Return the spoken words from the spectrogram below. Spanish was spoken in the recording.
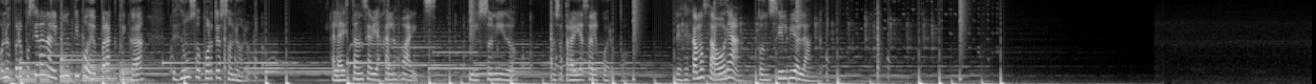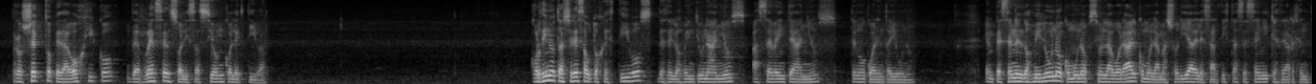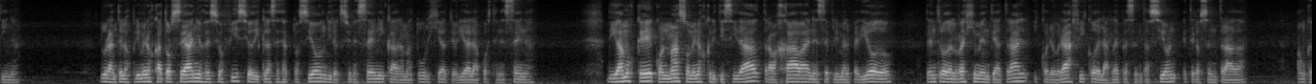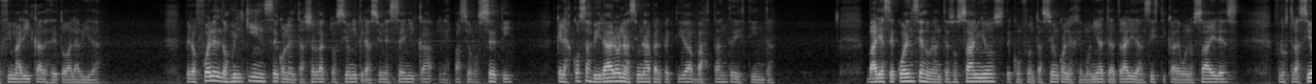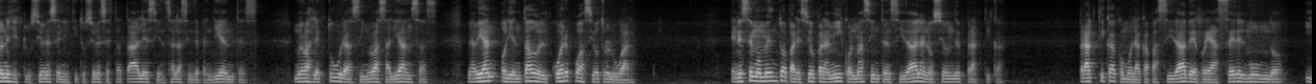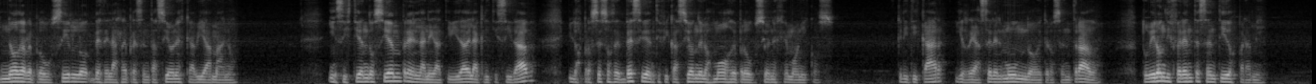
o nos propusieran algún tipo de práctica desde un soporte sonoro. A la distancia viajan los bytes y el sonido nos atraviesa el cuerpo. Les dejamos ahora con Silvio Lang. Proyecto pedagógico de resensualización colectiva. Coordino talleres autogestivos desde los 21 años, hace 20 años, tengo 41. Empecé en el 2001 como una opción laboral como la mayoría de los artistas escénicos de Argentina. Durante los primeros 14 años de ese oficio di clases de actuación, dirección escénica, dramaturgia, teoría de la puesta en escena. Digamos que con más o menos criticidad trabajaba en ese primer periodo dentro del régimen teatral y coreográfico de la representación heterocentrada, aunque fui marica desde toda la vida. Pero fue en el 2015, con el taller de actuación y creación escénica en Espacio Rossetti, que las cosas viraron hacia una perspectiva bastante distinta. Varias secuencias durante esos años de confrontación con la hegemonía teatral y dancística de Buenos Aires, frustraciones y exclusiones en instituciones estatales y en salas independientes, nuevas lecturas y nuevas alianzas me habían orientado el cuerpo hacia otro lugar. En ese momento apareció para mí con más intensidad la noción de práctica. Práctica como la capacidad de rehacer el mundo y no de reproducirlo desde las representaciones que había a mano, insistiendo siempre en la negatividad de la criticidad y los procesos de desidentificación de los modos de producción hegemónicos criticar y rehacer el mundo heterocentrado, tuvieron diferentes sentidos para mí.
